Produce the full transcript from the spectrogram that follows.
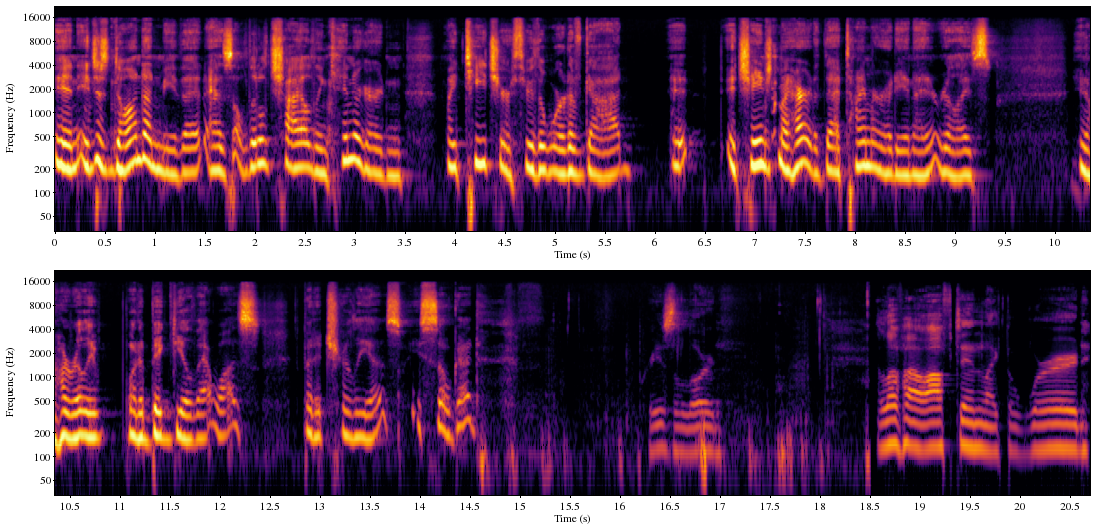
And it just dawned on me that as a little child in kindergarten, my teacher, through the Word of God, it, it changed my heart at that time already. And I didn't realize, you know, how really what a big deal that was. But it truly is. He's so good. Praise the Lord. I love how often, like, the word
